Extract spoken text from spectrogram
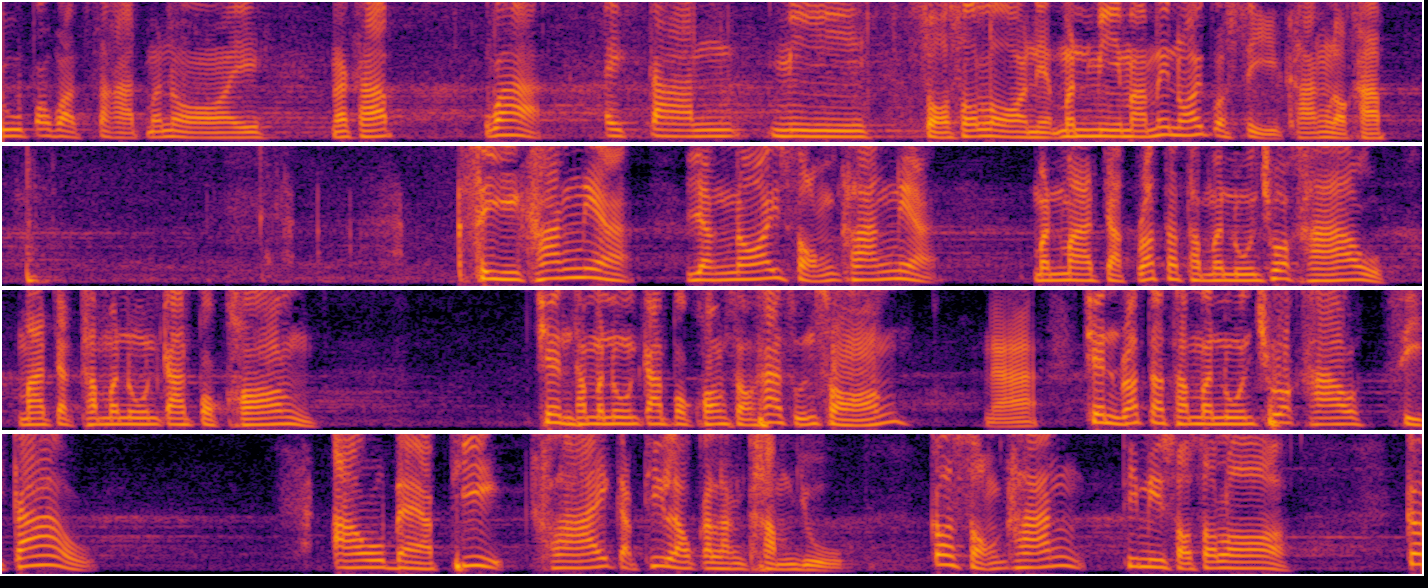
ดูประวัติศาสตร์มาหน่อยนะครับ ว่าไอการมีสสลเนี่ยมันมีมาไม่น้อยกว่าสี่ครั้งหรอกครับสี่ครั้งเนี่ยอย่างน้อยสองครั้งเนี่ยมันมาจากรัฐธรรมนูญชั่วคราว มาจากธรรมนูญการปกครอง เช่น ธรรมนูญการปกครอง 2502 นะเช่นรัฐธรรมนูญชั่วคราว 49 เอาแบบที่คล้ายกับที่เรากำลังทำอยู่ ก็สองครั้งที่มีสสลก็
